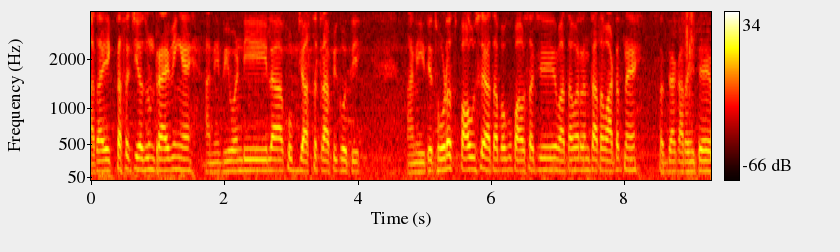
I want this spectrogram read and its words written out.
आता एक तासाची अजून ड्रायव्हिंग आहे आणि भिवंडीला खूप जास्त ट्रॅफिक होती. आणि इथे थोडंच पाऊस आहे. आता बघू पावसाचे वातावरण तर आता वाटत नाही सध्या कारण इथे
